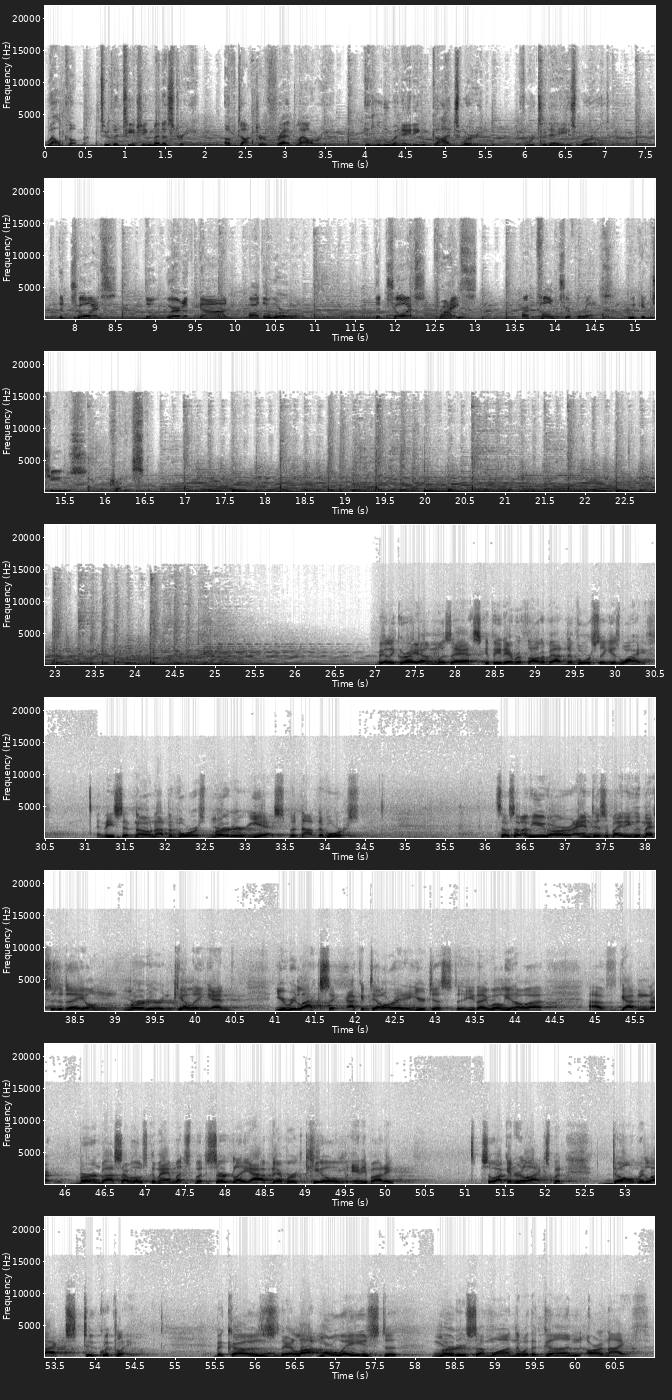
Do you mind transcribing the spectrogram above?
Welcome to the teaching ministry of Dr. Fred Lowery, illuminating God's Word for today's world. The choice, the Word of God or the world. The choice, Christ or culture for us. We can choose Christ. Billy Graham was asked if he'd ever thought about divorcing his wife. And he said, No, not divorce. Murder, yes, but not divorce. So some of you are anticipating the message today on murder and killing, and you're relaxing. I can tell already. You're just, uh, you think, well, you know, I, I've gotten uh, burned by some of those commandments, but certainly I've never killed anybody, so I can relax. But don't relax too quickly because there are a lot more ways to murder someone than with a gun or a knife.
